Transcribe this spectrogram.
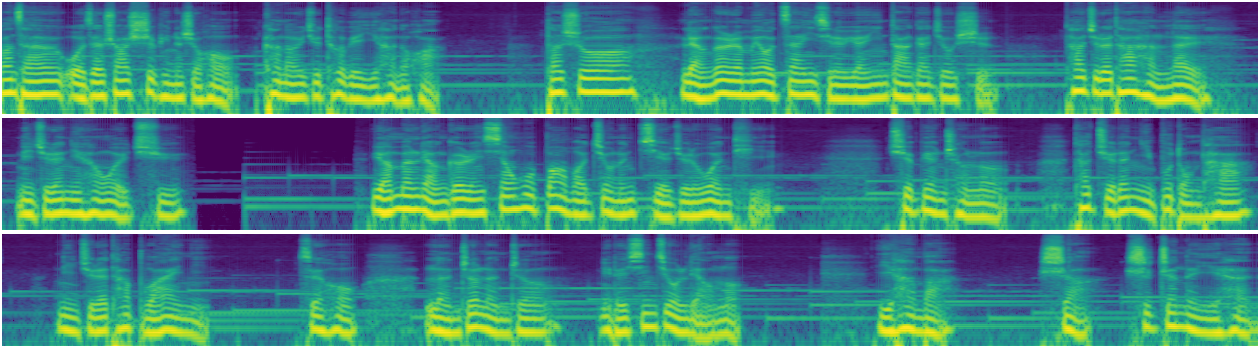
刚才我在刷视频的时候，看到一句特别遗憾的话。他说，两个人没有在一起的原因，大概就是他觉得他很累，你觉得你很委屈。原本两个人相互抱抱就能解决的问题，却变成了他觉得你不懂他，你觉得他不爱你，最后冷着冷着，你的心就凉了。遗憾吧？是啊，是真的遗憾，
